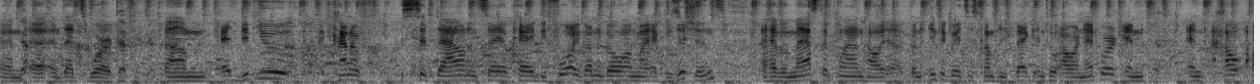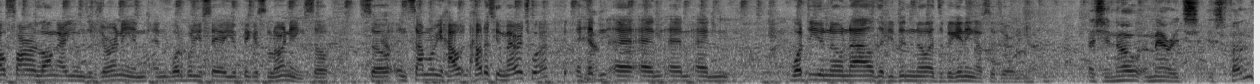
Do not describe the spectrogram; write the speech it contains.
and uh, and that's work. Definitely. Um, uh, did you kind of sit down and say, okay, before I'm to go on my acquisitions, I have a master plan how I'm uh, going to integrate these companies back into our network, and and how, how far along are you in the journey, and, and what would you say are your biggest learnings? So so in summary, how, how does your marriage work, and, uh, and and and what do you know now that you didn't know at the beginning of the journey? as you know, a marriage is fun,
